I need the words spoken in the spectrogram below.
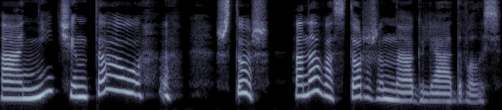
а Ни Чинтао... Что ж, она восторженно оглядывалась.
